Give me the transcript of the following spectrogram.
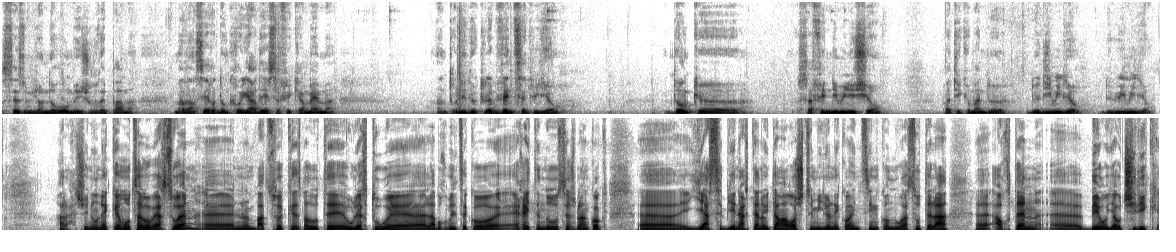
16 millions d'euros, mais je ne voudrais pas m'avancer. Donc regardez, ça fait quand même entre les deux clubs 27 millions. Donc euh, ça fait une diminution pratiquement de 10 millions, de 8 millions. Hala, soinunek motzago behar zuen, e, batzuek ez badute ulertu, e, labur biltzeko erraiten du Serge Blankok, e, iaz bien artean oita mabost milioneko aintzin kondua zutela, e, aurten e, beho jautsirik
